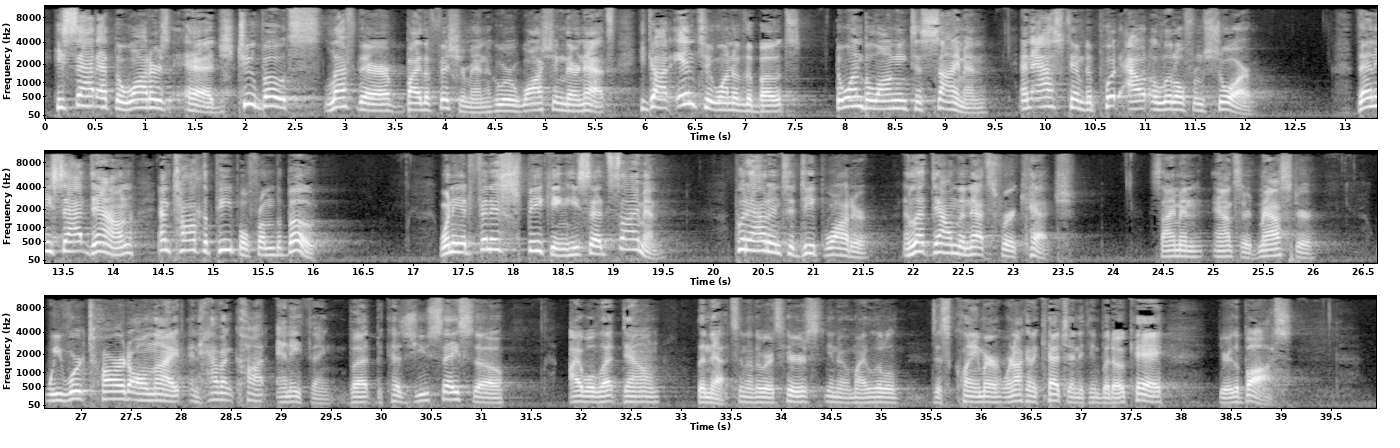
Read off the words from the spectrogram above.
he sat at the water's edge, two boats left there by the fishermen who were washing their nets. He got into one of the boats the one belonging to Simon, and asked him to put out a little from shore. Then he sat down and taught the people from the boat. When he had finished speaking, he said, Simon, put out into deep water and let down the nets for a catch. Simon answered, Master, we worked hard all night and haven't caught anything, but because you say so, I will let down the nets. In other words, here's, you know, my little disclaimer. We're not going to catch anything, but okay, you're the boss.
